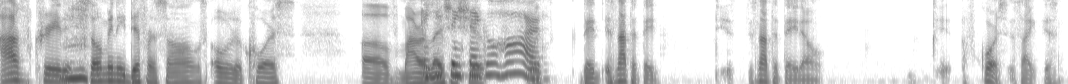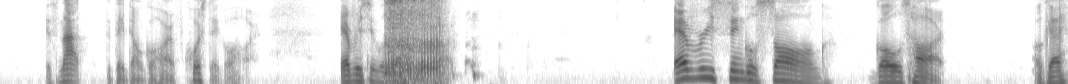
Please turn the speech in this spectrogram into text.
I've created mm-hmm. so many different songs over the course of my and you relationship. think they go hard? with- they, it's not that they, it's not that they don't. it- of course, it's like it's, it's not that they don't go hard. Of course, they go hard. Every single song. Every single song goes hard. Okay.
